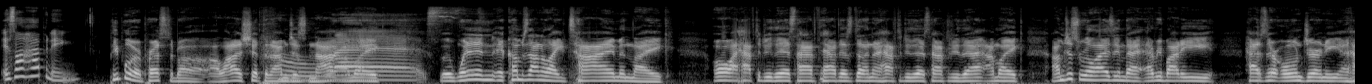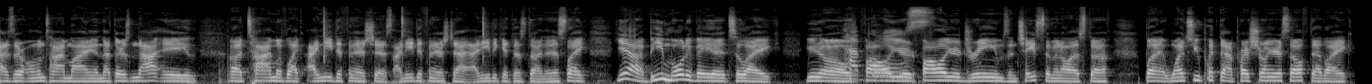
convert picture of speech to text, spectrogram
it's not happening people are oppressed about a lot of shit that I'm just not. I'm Pressed. like, when it comes down to like time and like, oh, I have to do this, I have to have this done, I have to do this, I have to do that. I'm like, I'm just realizing that everybody has their own journey and has their own timeline, and that there's not a, a time of like, I need to finish this, I need to finish that, I need to get this done. And it's like, yeah, be motivated to like, you know, Have follow your follow your dreams and chase them and all that stuff. But once you put that pressure on yourself that like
